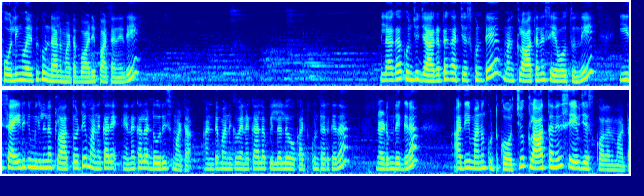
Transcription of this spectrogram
ఫోల్డింగ్ వైపుకి ఉండాలన్నమాట బాడీ పార్ట్ అనేది. ఇలాగా కొంచెం జాగ్రత్తగా కట్ చేసుకుంటే మన క్లాత్ అనేది సేవ్ అవుతుంది. ఈ సైడ్కి మిగిలిన క్లాత్ తోటి మనకాల వెనకాల డోరీస్ మాట. అంటే మనకు వెనకాల పిల్లలు కట్టుకుంటారు కదా నడుం దగ్గర అది మనం కుట్టుకోవచ్చు. క్లాత్ అనేది సేవ్ చేసుకోవాలన్నమాట.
